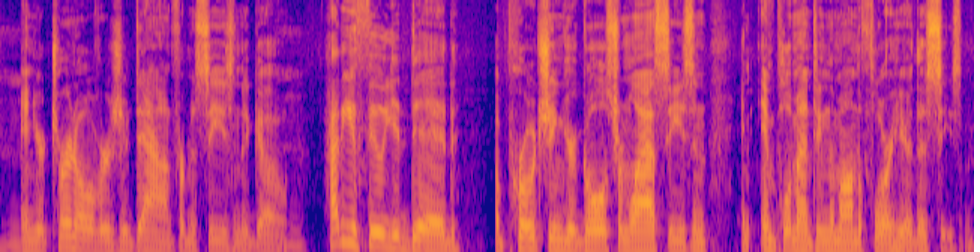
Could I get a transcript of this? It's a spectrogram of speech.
mm-hmm. and your turnovers are down from a season ago. Mm-hmm. How do you feel you did approaching your goals from last season and implementing them on the floor here this season?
